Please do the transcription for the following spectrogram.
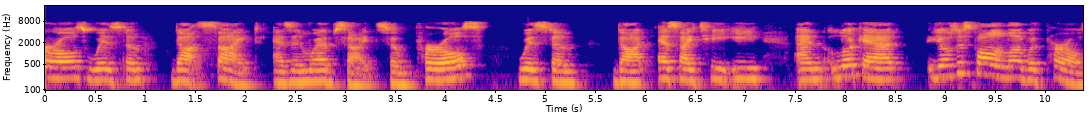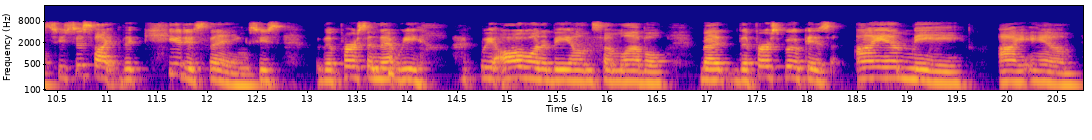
pearlswisdom.site, as in website. So pearlswisdom.site and look at, you'll just fall in love with Pearl. She's just like the cutest thing. She's the person that we we all want to be on some level. But the first book is I Am Me, I Am.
